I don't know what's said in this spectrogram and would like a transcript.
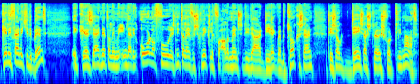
Kelly, fijn dat je er bent. Ik uh, zei net al in mijn inleiding: oorlog voeren is niet alleen verschrikkelijk voor alle mensen die daar direct bij betrokken zijn. Het is ook desastreus voor het klimaat.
